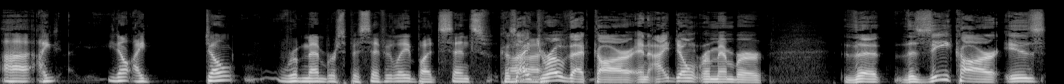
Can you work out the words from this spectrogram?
Uh, I, you know, I don't remember specifically, but since Because uh, I drove that car and I don't remember the the Z car is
